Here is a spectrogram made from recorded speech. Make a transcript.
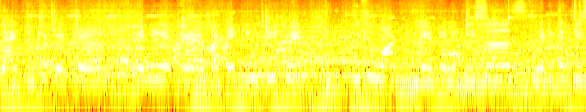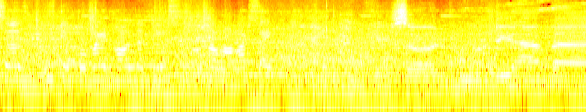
like interpreter, any uh, for taking treatment, if you want to get any visas, medical visas, we can provide all the things from our side. So, do you have uh,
